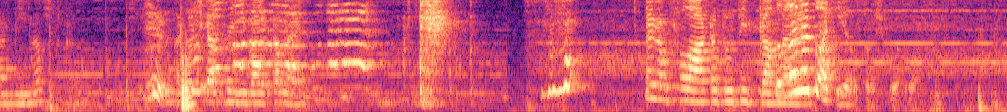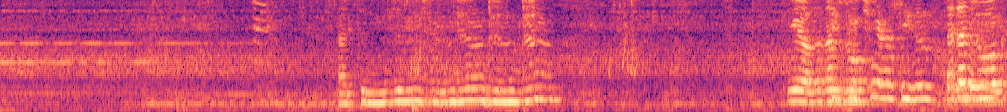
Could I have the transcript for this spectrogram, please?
Už nějaká gymnastka. A kočka se dívá kamery. Jako fláka tu ty kamery. Tohle neplatí, jo, trošku. A dun, dun, dun, dun, dun, dun. Jo, to je ten zvuk. To je ten zvuk.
